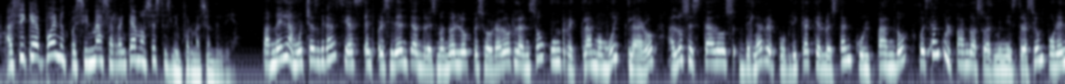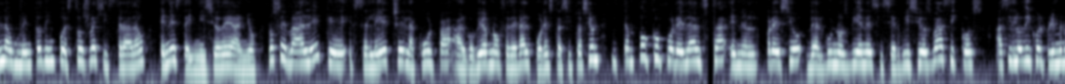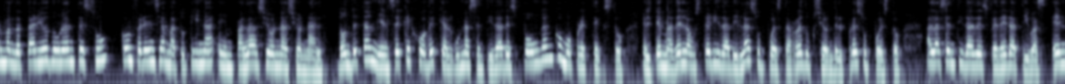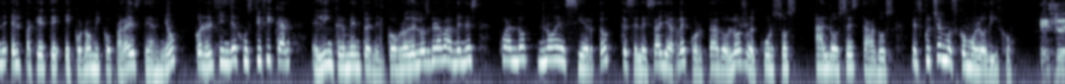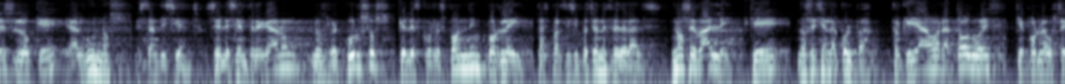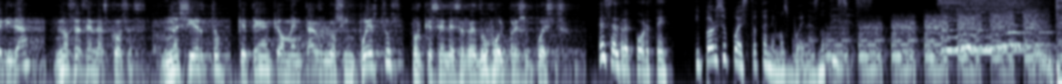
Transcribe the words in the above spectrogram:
Así que bueno, pues sin más, arrancamos. Esta es la información del día. Pamela, muchas gracias. El presidente Andrés Manuel López Obrador lanzó un reclamo muy claro a los estados de la República que lo están culpando o están culpando a su administración por el aumento de impuestos registrado en este inicio de año. No se vale que se le eche la culpa al gobierno federal por esta situación y tampoco por el alza en el precio de algunos bienes y servicios básicos. Así lo dijo el primer mandatario durante su conferencia matutina en Palacio Nacional, donde también se quejó de que algunas entidades pongan como pretexto el tema de la austeridad y la supuesta reducción del presupuesto a las entidades federativas en el paquete económico para este año, con el fin de justificar el incremento en el cobro de los gravámenes cuando no es cierto que se les haya recortado los recursos a los estados. Escuchemos cómo lo dijo. Eso es lo que algunos están diciendo. Se les entregaron los recursos que les corresponden por ley, las participaciones federales. No se vale que nos echen la culpa, porque ya ahora todo es que por la austeridad no se hacen las cosas. No es cierto que tengan que aumentar los impuestos porque se les redujo el presupuesto. Es el reporte. Y por supuesto tenemos buenas noticias.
